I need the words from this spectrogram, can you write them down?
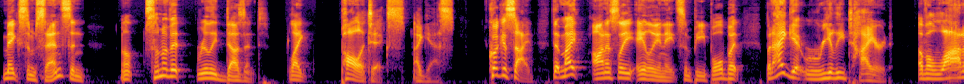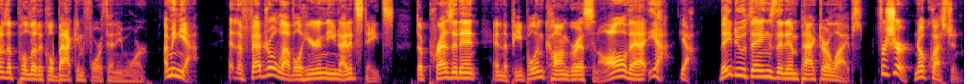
makes some sense and well, some of it really doesn't. Like politics, I guess. Quick aside, that might honestly alienate some people, but but I get really tired of a lot of the political back and forth anymore. I mean, yeah, at the federal level here in the United States, the president and the people in Congress and all that, yeah, yeah, they do things that impact our lives. For sure, no question.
